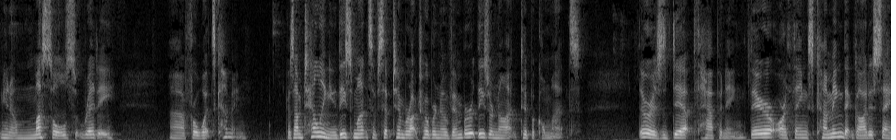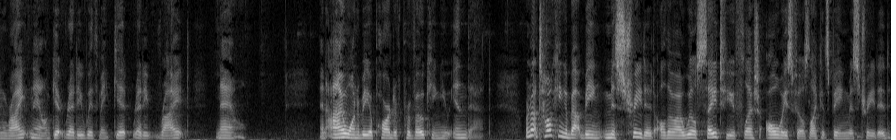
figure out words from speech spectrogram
you know muscles ready uh, for what's coming because I'm telling you, these months of September, October, November, these are not typical months. There is depth happening. There are things coming that God is saying right now, get ready with me, get ready right now. And I want to be a part of provoking you in that. We're not talking about being mistreated, although I will say to you, flesh always feels like it's being mistreated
